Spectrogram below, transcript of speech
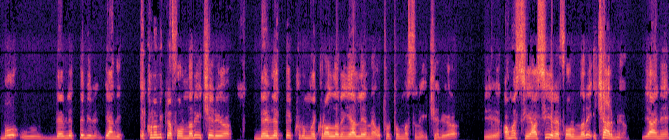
bu devlette bir yani ekonomik reformları içeriyor. Devlette kurum ve kuralların yerlerine oturtulmasını içeriyor. ama siyasi reformları içermiyor. Yani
